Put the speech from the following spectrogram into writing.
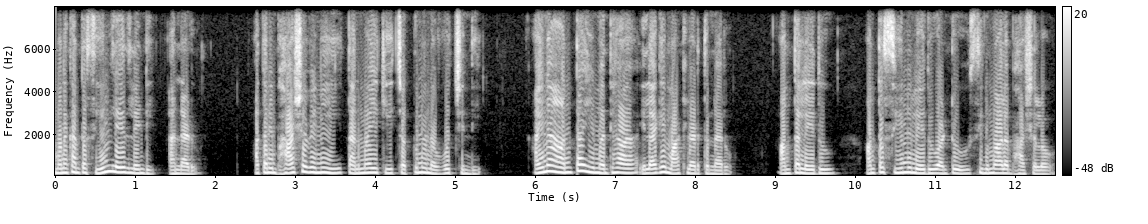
మనకంత సీన్ లేదులేండి అన్నాడు. అతని భాష విని తన్మయికి చప్పున నవ్వొచ్చింది. అయినా అంతా ఈ మధ్య ఇలాగే మాట్లాడుతున్నారు. అంత లేదు అంత సీను లేదు అంటూ సినిమాల భాషలో.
